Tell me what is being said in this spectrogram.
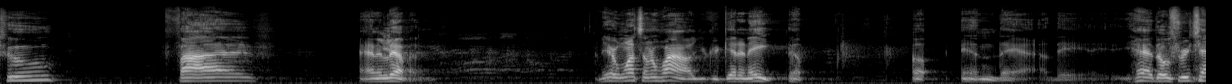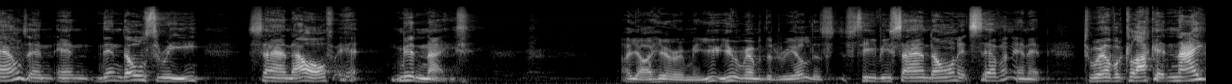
two, five, and 11. There, once in a while, you could get an eight up in there. They had those three channels, and, and then those three signed off at midnight. Are y'all hearing me? You, you remember the drill. The TV signed on at 7, and at 12 o'clock at night,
